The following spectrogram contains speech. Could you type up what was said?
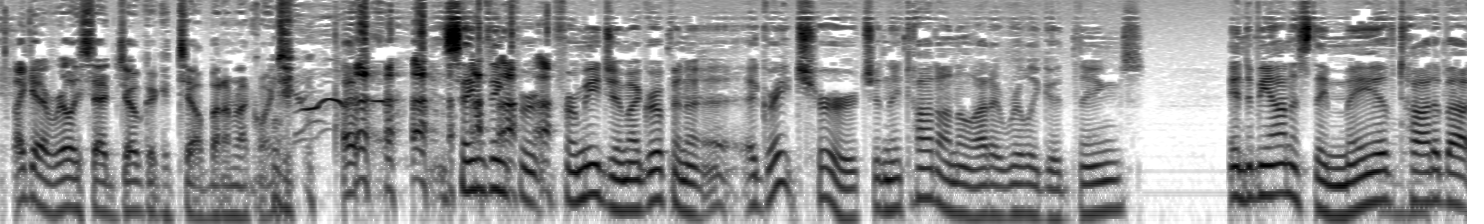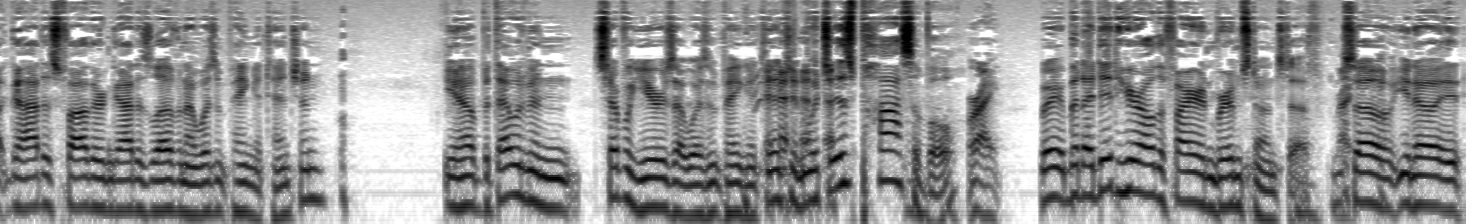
I got a really sad joke I could tell, but I'm not going to. Same thing for, for me, Jim. I grew up in a, a great church, and they taught on a lot of really good things. And to be honest, they may have taught about God as Father and God as love, and I wasn't paying attention. You know, but that would have been several years I wasn't paying attention, which is possible. right. But, but I did hear all the fire and brimstone stuff. So, you know, it,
